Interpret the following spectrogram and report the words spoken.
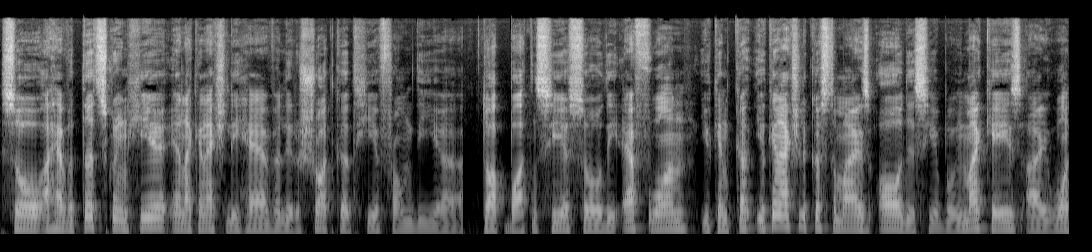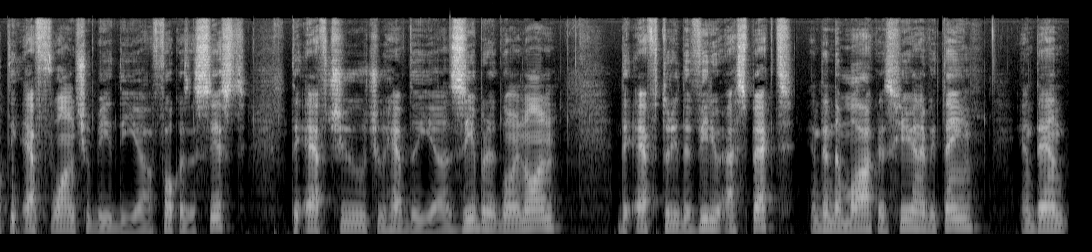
So I have a touch screen here and I can actually have a little shortcut here from the uh, top buttons here. So the F1, you can you can actually customize all this here, but in my case, I want the F1 to be the uh, focus assist, the F2 to have the uh, zebra going on, the F3 the video aspect, and then the markers here and everything and then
